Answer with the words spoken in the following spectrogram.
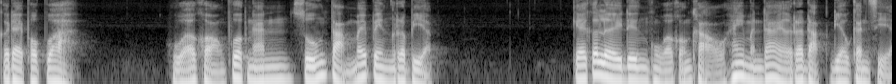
ก็ได้พบว่า หัวของพวกนั้นสูงต่ำไม่เป็นระเบียบ แกก็เลยดึงหัวของเขาให้มันได้ระดับเดียวกันเสีย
